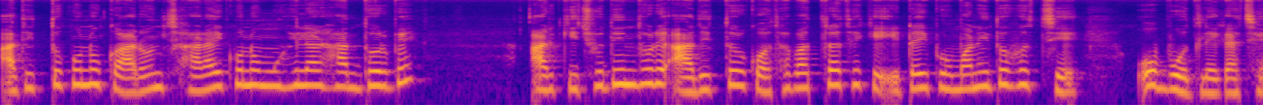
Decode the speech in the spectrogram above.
আদিত্য কোনো কারণ ছাড়াই কোনো মহিলার হাত ধরবে? আর কিছুদিন ধরে আদিত্যর কথাবার্তা থেকে এটাই প্রমাণিত হচ্ছে, ও বদলে গেছে।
